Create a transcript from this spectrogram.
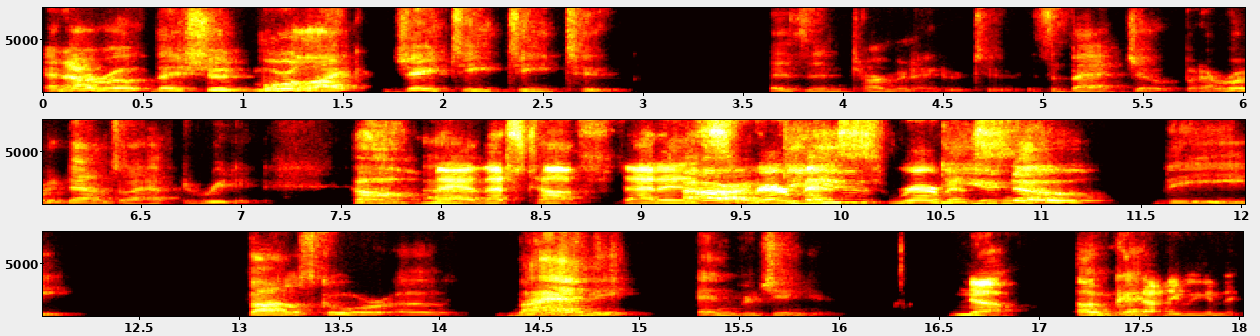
and I wrote they should more like JTT2 as in Terminator 2. It's a bad joke, but I wrote it down, so I have to read it. Oh man, Uh, that's tough. That is right, rare do miss. you- rare Do miss. you know the final score of Miami and Virginia? No. Okay. I'm not even gonna.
